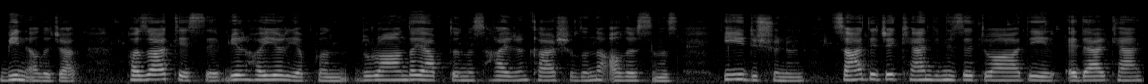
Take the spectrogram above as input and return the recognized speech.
bin alacak. Pazartesi bir hayır yapın. Durağında yaptığınız hayrın karşılığını alırsınız. İyi düşünün. Sadece kendinize dua değil ederken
